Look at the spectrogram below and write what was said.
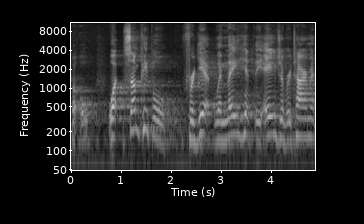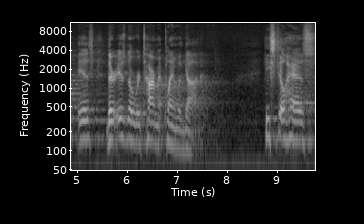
What some people forget when they hit the age of retirement is there is no retirement plan with God. He still has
